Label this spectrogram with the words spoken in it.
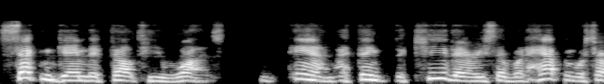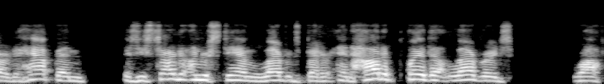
Second game, they felt he was. And I think the key there, he said, what happened, what started to happen is he started to understand leverage better and how to play that leverage while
